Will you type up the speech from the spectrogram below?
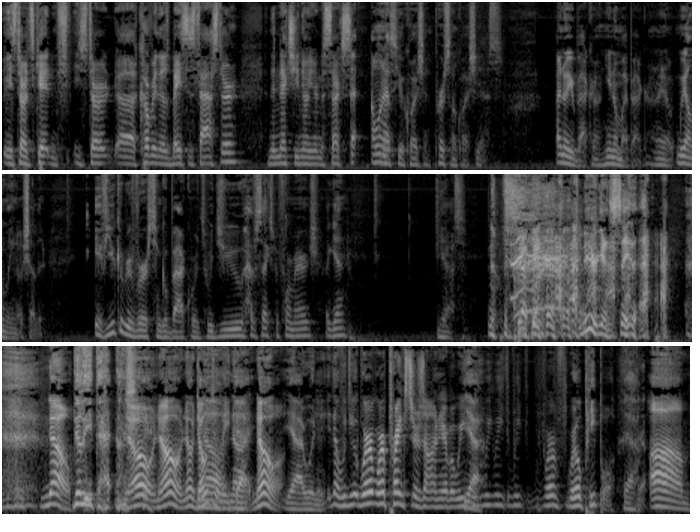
it starts getting you start uh, covering those bases faster, and then next you know you're in a sex. I want to ask you a question, personal question. Yes. I know your background. You know my background. I know we only know each other. If you could reverse and go backwards, would you have sex before marriage again? Yes. No, I knew you were going to say that. No. Delete that. No, no, no! Don't No, delete no, that. No. yeah, I wouldn't. You know, we, we're, we're pranksters on here, but we Yeah. we, we, we we're real people. Yeah. Um,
